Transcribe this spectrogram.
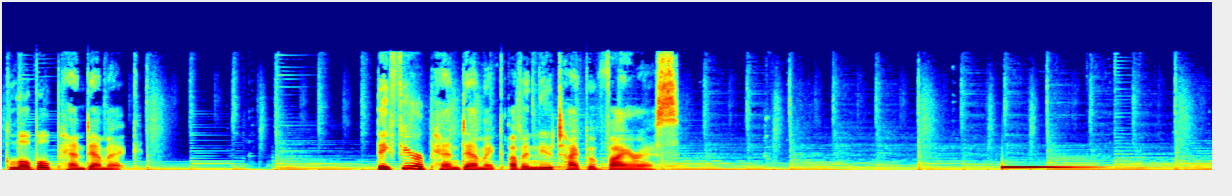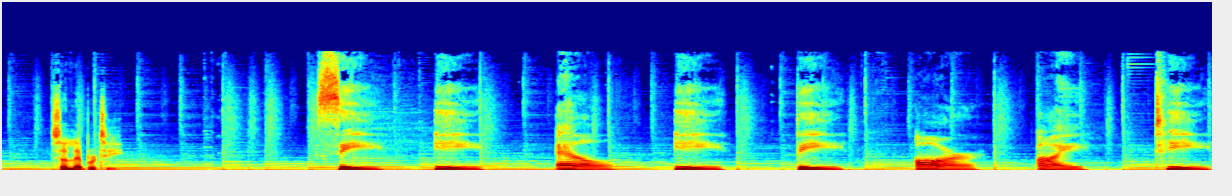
Global pandemic. They fear a pandemic of a new type of virus. Celebrity. C E L E B R I T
